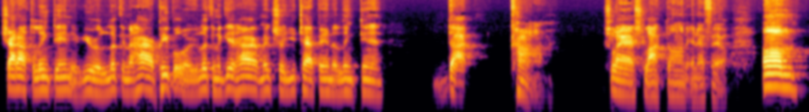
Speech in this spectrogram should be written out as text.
Shout out to LinkedIn. If you're looking to hire people or you're looking to get hired, make sure you tap into LinkedIn.com slash locked on NFL. Um,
